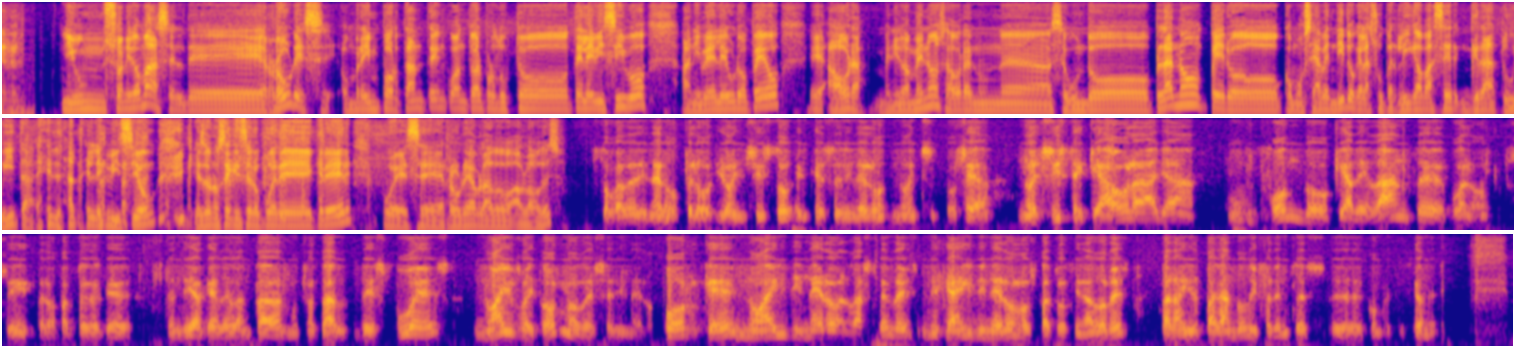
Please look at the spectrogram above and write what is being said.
Y un sonido más, el de Roures, hombre importante en cuanto al producto televisivo a nivel europeo. Eh, ahora, venido a menos, ahora en un eh, segundo plano, pero como se ha vendido que la Superliga va a ser gratuita en la televisión, que eso no sé quién se lo puede creer, pues eh, ha hablado, ha hablado de eso. Esto va de dinero, pero yo insisto en que ese dinero no o sea, no existe, que ahora haya un fondo que adelante, bueno, sí, pero aparte de que tendría que adelantar mucho tal, después no hay retorno de ese dinero, porque no hay dinero en las teles, ni hay dinero en los patrocinadores para ir pagando diferentes eh, competiciones.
